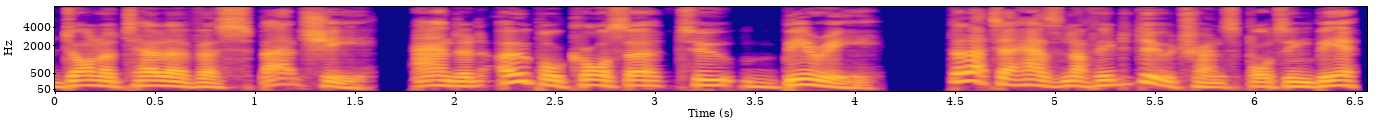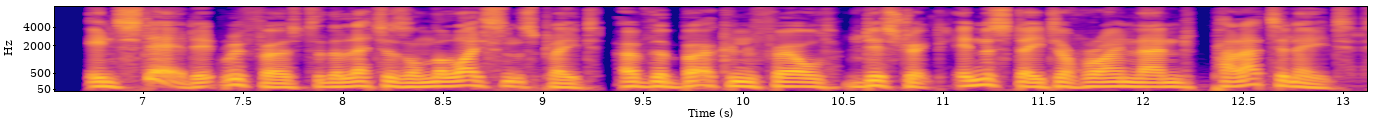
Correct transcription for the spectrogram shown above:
Donatella Vespacci, and an Opel Corsa to Biri. The latter has nothing to do with transporting beer. Instead, it refers to the letters on the license plate of the Birkenfeld district in the state of Rhineland-Palatinate.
